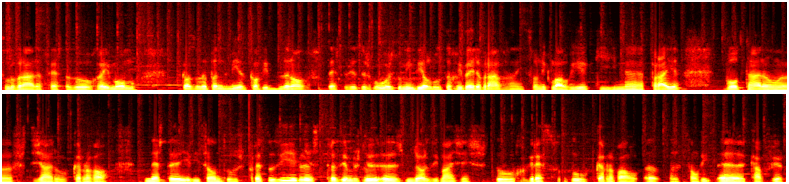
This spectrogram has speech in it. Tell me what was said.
celebrar a festa do Rei Momo, por causa da pandemia de Covid-19, desta vez as ruas do Mindelo, da Ribeira Brava, em São Nicolau e aqui na praia, voltaram a festejar o Carnaval. Nesta edição do Expresso das Ilhas, trazemos-lhe as melhores imagens do regresso do Carnaval a, São a Cabo Verde.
